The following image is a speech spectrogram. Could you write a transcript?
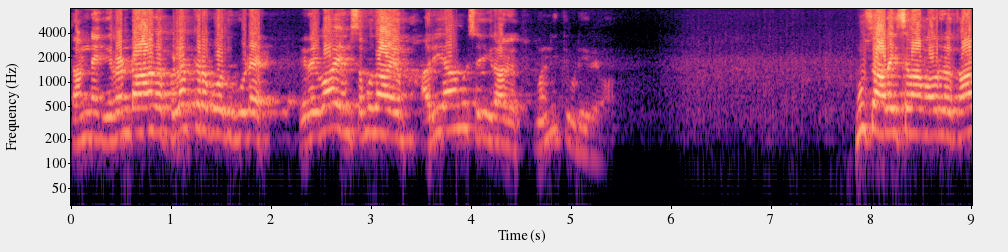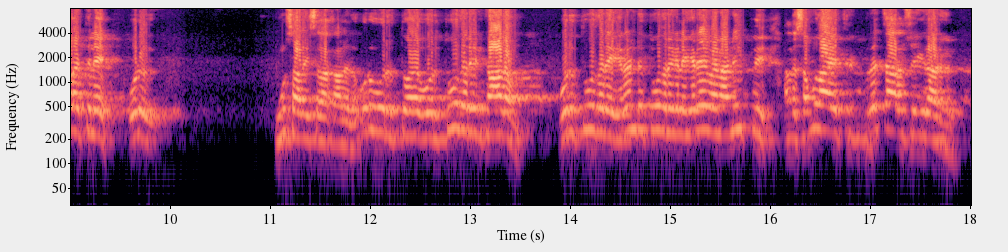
தன்னை இரண்டாக பிளக்கிற போது கூட இறைவா என் சமுதாயம் அறியாமல் செய்கிறார்கள். மன்னித்து விடு இறைவா. மூசா அலைசலாம் அவர்கள் காலத்திலே ஒரு மூசா அலைஹிஸ்ஸலாம் காலத்தில் ஒரு ஒரு தூ- ஒரு தூதரின் காலம் ஒரு தூதரை இரண்டு தூதர்களை இறைவன் அனுப்பி அந்த சமுதாயத்திற்கு பிரச்சாரம் செய்கிறார்கள்.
